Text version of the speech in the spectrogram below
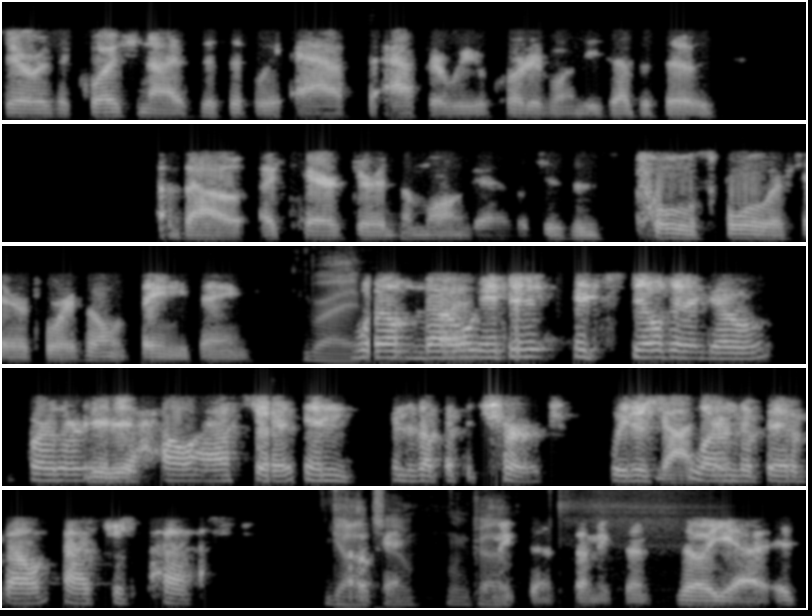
there was a question I specifically asked after we recorded one of these episodes about a character in the manga, which is in total spoiler territory. So I won't say anything. right. Well, no, it did, it still didn't go further Did into it? how Asta in, ended up at the church. We just Gotcha. learned a bit about Asta's past. Gotcha. Okay. Okay. That makes sense. That makes sense. So yeah, it's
